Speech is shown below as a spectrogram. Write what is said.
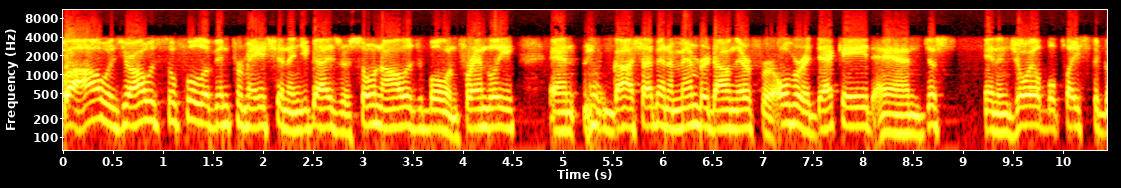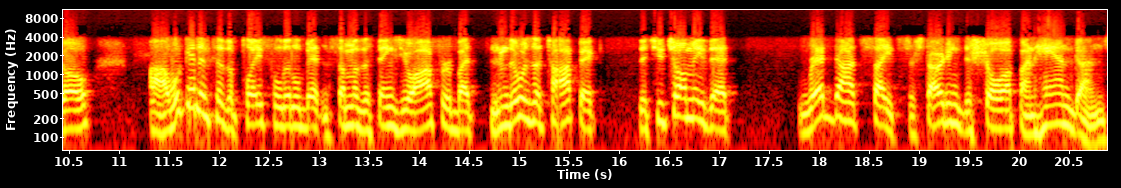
Well, always you're always so full of information, and you guys are so knowledgeable and friendly. And gosh, I've been a member down there for over a decade, and just an enjoyable place to go. Uh, we'll get into the place a little bit and some of the things you offer, but there was a topic that you told me that red dot sights are starting to show up on handguns.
